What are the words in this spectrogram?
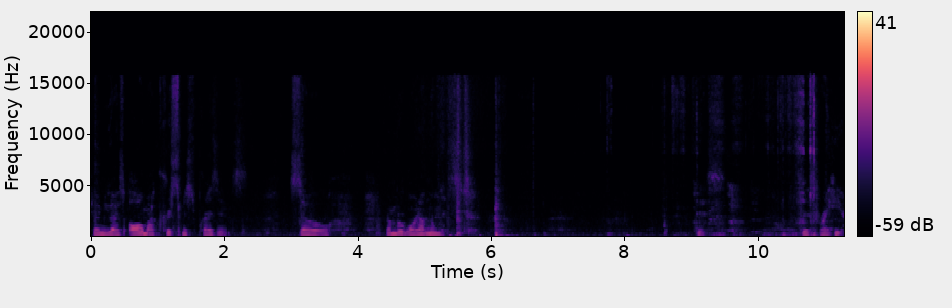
showing you guys all my Christmas presents. So, number one on the list. This. This right here.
